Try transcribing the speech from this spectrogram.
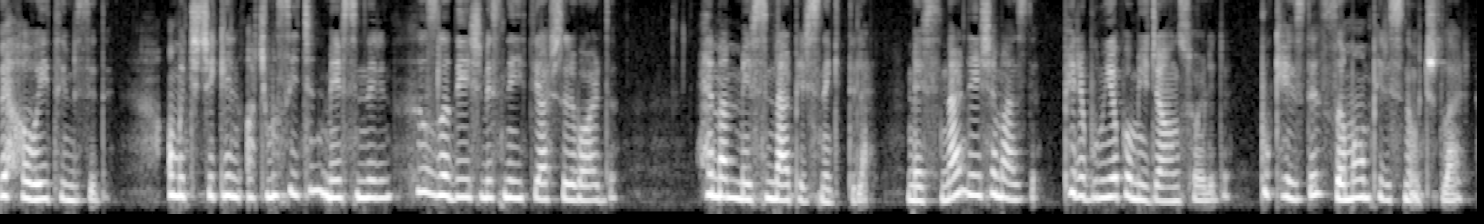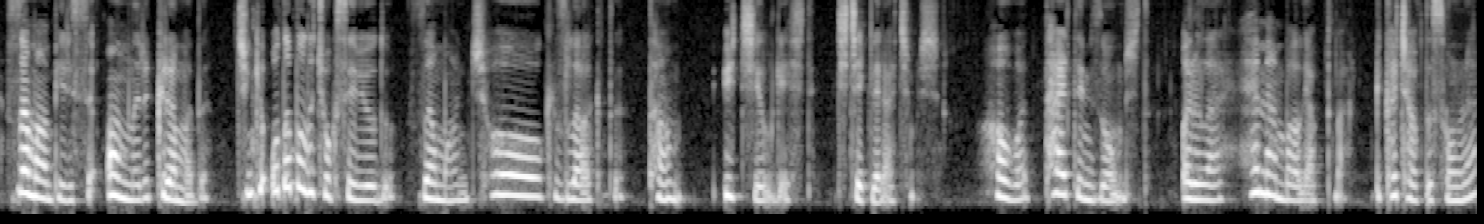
ve havayı temizledi. Ama çiçeklerin açması için mevsimlerin hızla değişmesine ihtiyaçları vardı. Hemen mevsimler perisine gittiler. Mevsimler değişemezdi. Peri bunu yapamayacağını söyledi. Bu kez de zaman perisine uçtular. Zaman perisi onları kıramadı. Çünkü o da balı çok seviyordu. Zaman çok hızlı aktı. Tam 3 yıl geçti. Çiçekler açmış. Hava tertemiz olmuştu. Arılar hemen bal yaptılar. Birkaç hafta sonra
